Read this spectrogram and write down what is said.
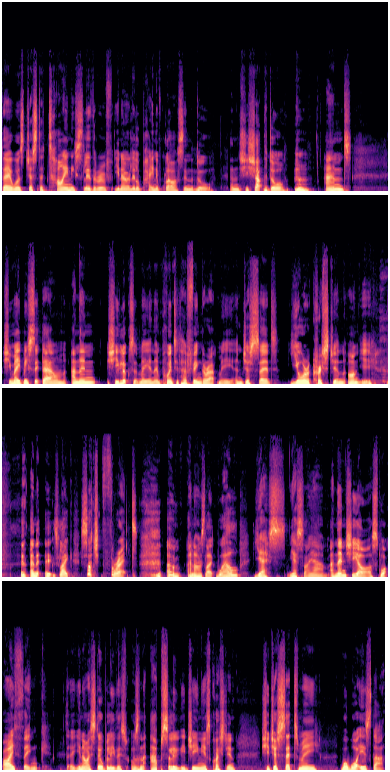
There was just a tiny slither of, you know, a little pane of glass in the door. And she shut the door and she made me sit down. And then she looked at me and then pointed her finger at me and just said, You're a Christian, aren't you? and it's like such a threat. Um, and I was like, Well, yes, yes, I am. And then she asked what I think uh, you know, I still believe this was an absolutely genius question. She just said to me, Well, what is that?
